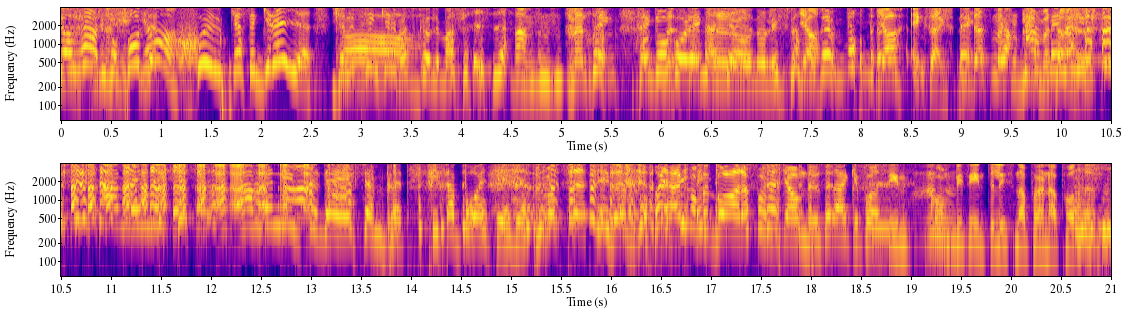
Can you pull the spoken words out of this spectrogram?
Jag hörde jag, på podden, Ja. sjukaste grejen. Kan Ja. du tänka dig vad skulle man säga? Men tänk, tänk, och då går tänk den här nu då- tjejen och lyssnar ja. på den podden. Ja exakt, det är Nej, det som är ja, problemet här nu. inte- använd, använd inte det exemplet. Hitta på ett eget. Du måste, det, det här kommer bara funka om du är säker på att din kompis inte lyssnar på den här podden.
